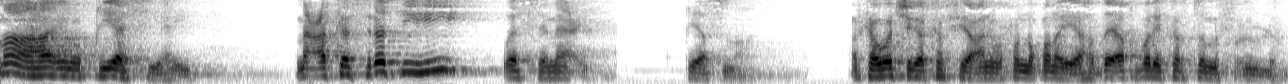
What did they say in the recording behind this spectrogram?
ma aha inuu qiyaas yahay maca kasratihi waa samaaci qiyaas maaha marka wejiga ka fiican wuxuu noqonayaa hadday aqbali karto mafcuul lahu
